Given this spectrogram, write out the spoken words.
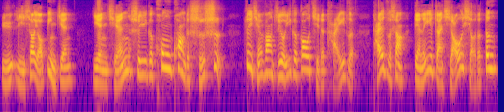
与李逍遥并肩。眼前是一个空旷的石室，最前方只有一个高起的台子，台子上点了一盏小小的灯，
